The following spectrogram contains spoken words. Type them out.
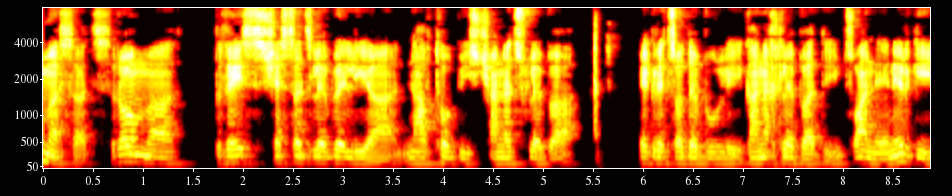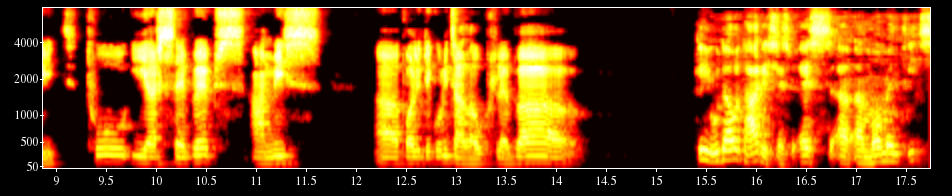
იმასაც, რომ დღეს შესაძლებელია ნავთობის ჩანაცვლება ეგრეთ წოდებული განახლებადი მწვანე ენერგიით, თუ იარსებებს ამის პოლიტიკური ძალაუფლება. კი, უდაოდ არის ეს ეს მომენტიც,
